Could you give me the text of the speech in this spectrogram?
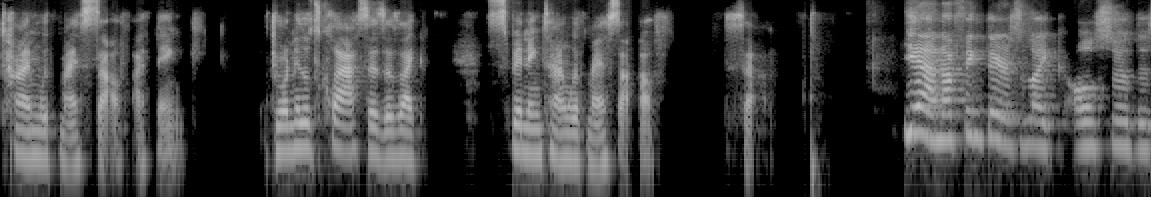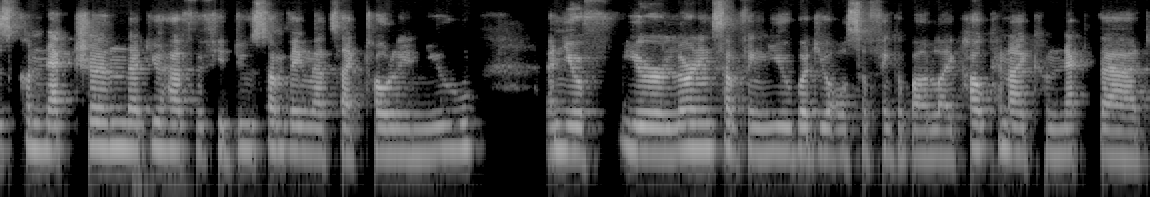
time with myself. I think joining those classes is like spending time with myself. So. Yeah, and I think there's like also this connection that you have if you do something that's like totally new and you're you're learning something new but you also think about like how can I connect that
